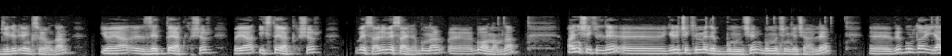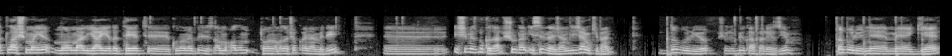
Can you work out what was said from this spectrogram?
gelir en kısa yoldan veya e, Z'de yaklaşır veya X'te yaklaşır vesaire vesaire. Bunlar e, bu anlamda. Aynı şekilde e, geri çekilme de bunun için bunun için geçerli. E, ve burada yaklaşmayı normal yay ya da teğet e, kullanabiliriz ama alın tonlamada çok önemli değil. E, işimiz bu kadar. Şuradan isim vereceğim. Diyeceğim ki ben W şöyle büyük harflerle yazayım. WNMG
